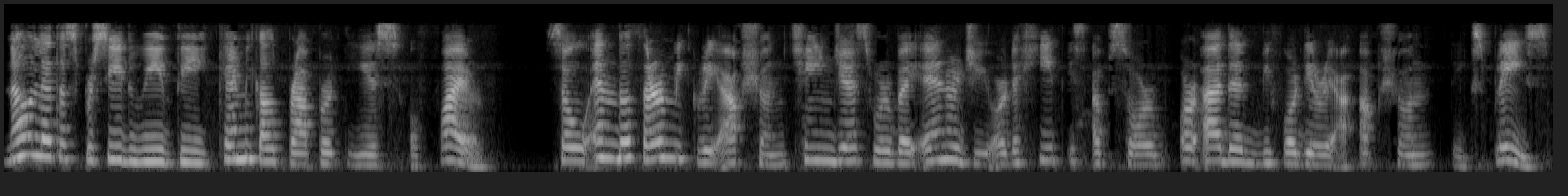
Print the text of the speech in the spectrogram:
Now let us proceed with the chemical properties of fire. So endothermic reaction changes whereby energy or the heat is absorbed or added before the reaction takes place.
